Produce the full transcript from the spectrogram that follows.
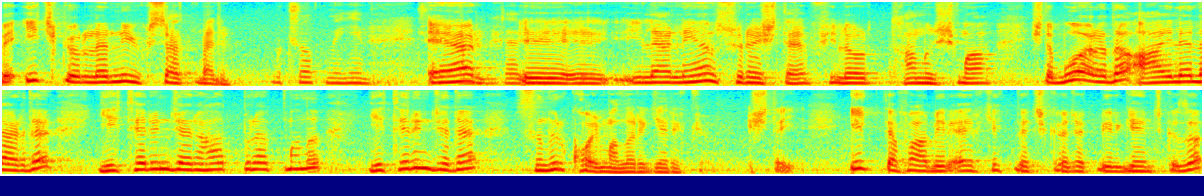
ve içgörülerini yükseltmeli. Bu çok mühim. Çok Eğer mühim, tabii. e, ilerleyen süreçte flört, tanışma, işte bu arada ailelerde yeterince rahat bırakmalı, yeterince de sınır koymaları gerekiyor. İşte ilk defa bir erkekle çıkacak bir genç kıza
